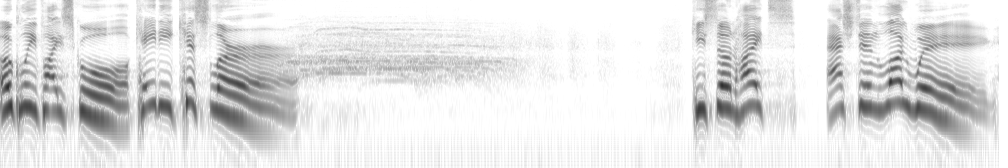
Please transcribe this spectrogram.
Oakleaf High School, Katie Kistler. Keystone Heights, Ashton Ludwig.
